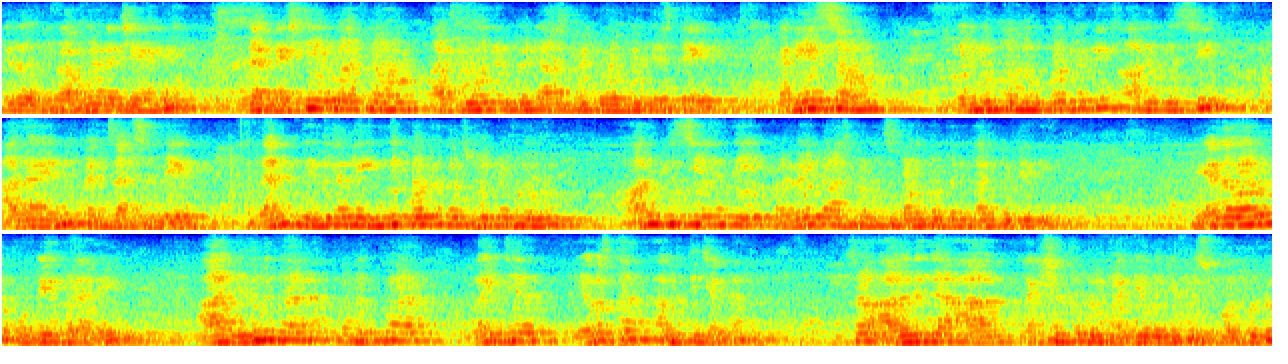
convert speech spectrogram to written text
మీరు ప్రాపర్గా చేయండి. ఇంకా నెక్స్ట్ ఇయర్ మాత్రం ఆ two hundred bed hospital open చేస్తే కనీసం ఎనిమిది తొమ్మిది కోట్లకి ఆరోగ్యశ్రీ ఆదాయాన్ని పెంచాల్సిందే. దానికి ఎందుకంటే ఇన్ని కోట్లు ఖర్చు పెట్టినప్పుడు ఆరోగ్యశ్రీ అనేది ప్రైవేట్ హాస్పిటల్స్ బాగుపడుతుంది కానీ పెట్టింది. పేదవారు ఉపయోగపడాలి. ఆ నిధుల ద్వారా ప్రభుత్వ వైద్య వ్యవస్థ అభివృద్ధి చెందాలి. సో ఆ విధంగా ఆ లక్ష్యంతో మీరు పనిచేయమని చెప్పేసి కోరుకుంటూ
